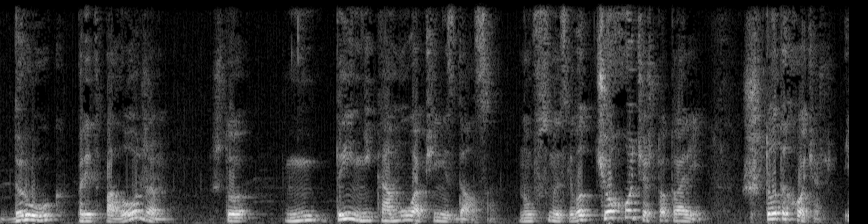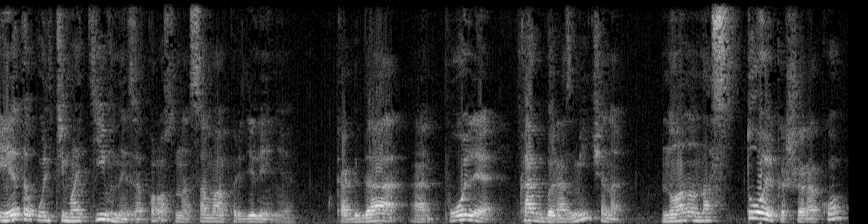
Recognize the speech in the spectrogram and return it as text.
друг, предположим, что ты никому вообще не сдался. Ну, в смысле, вот что хочешь, то твори. Что ты хочешь? И это ультимативный запрос на самоопределение. Когда э, поле как бы размечено, но оно настолько широко,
